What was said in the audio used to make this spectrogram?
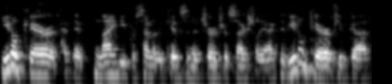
You don't care if, if 90% of the kids in the church are sexually active. You don't care if you've got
